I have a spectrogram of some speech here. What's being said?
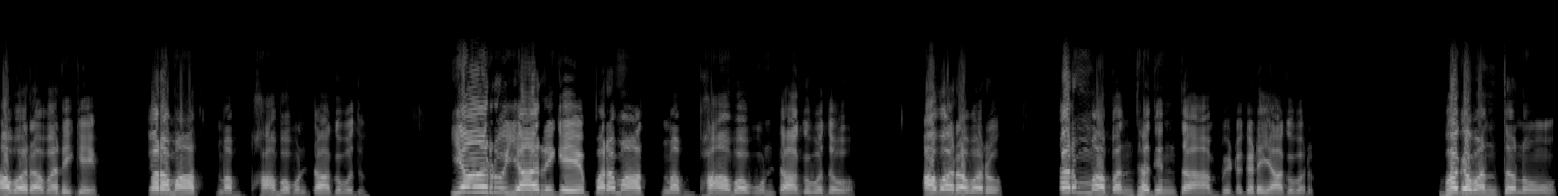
ಅವರವರಿಗೆ ಪರಮಾತ್ಮ ಭಾವ ಉಂಟಾಗುವುದು ಯಾರು ಯಾರಿಗೆ ಪರಮಾತ್ಮ ಭಾವ ಉಂಟಾಗುವುದು? ಅವರವರು ಕರ್ಮ ಬಂಧದಿಂದ ಬಿಡುಗಡೆಯಾಗುವರು. ಭಗವಂತನು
